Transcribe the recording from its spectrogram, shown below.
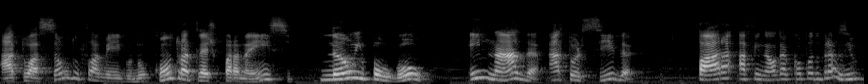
a atuação do Flamengo no, contra o Atlético Paranaense não empolgou em nada a torcida para a final da Copa do Brasil.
